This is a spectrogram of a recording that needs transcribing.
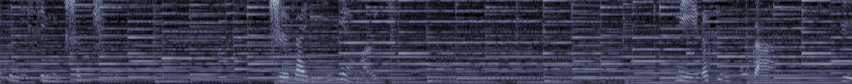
自你心灵深处。只在一面而你的幸福感与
